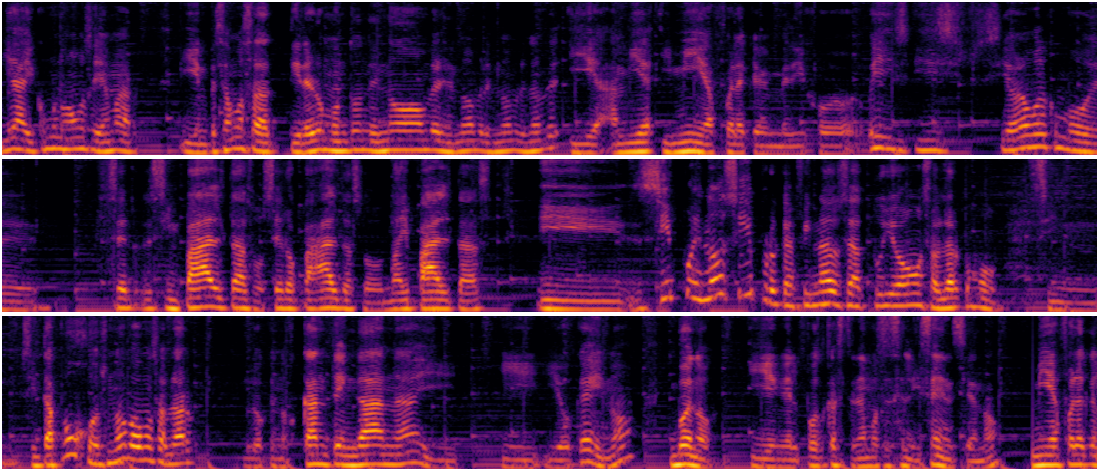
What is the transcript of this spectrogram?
ya, ¿y cómo nos vamos a llamar? y empezamos a tirar un montón de nombres, de nombres, nombres, nombres, y a Mía, y Mía fue la que me dijo, oye, y si hablamos como de, sin paltas o cero paltas o no hay paltas. Y sí, pues no, sí, porque al final, o sea, tú y yo vamos a hablar como sin, sin tapujos, ¿no? Vamos a hablar lo que nos cante en gana y, y, ok, ¿no? Bueno, y en el podcast tenemos esa licencia, ¿no? Mía fue la que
